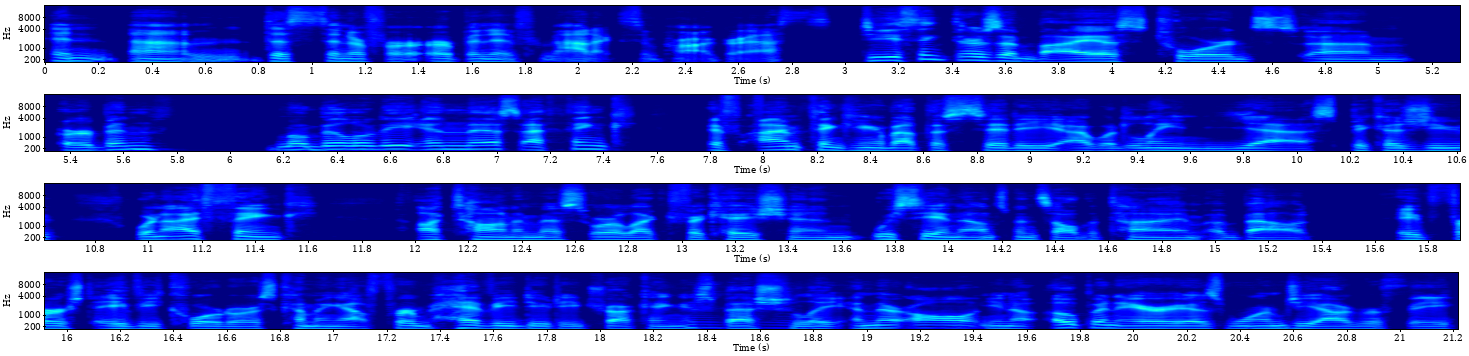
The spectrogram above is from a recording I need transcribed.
and um, the Center for Urban Informatics and Progress. Do you think there's a bias towards um, urban mobility in this? I think if I'm thinking about the city, I would lean yes, because you, when I think autonomous or electrification, we see announcements all the time about a first AV corridors coming out for heavy duty trucking, especially, and they're all you know open areas, warm geography,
